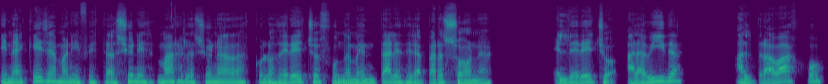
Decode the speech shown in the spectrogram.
en aquellas manifestaciones más relacionadas con los derechos fundamentales de la persona, el derecho a la vida, al trabajo,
